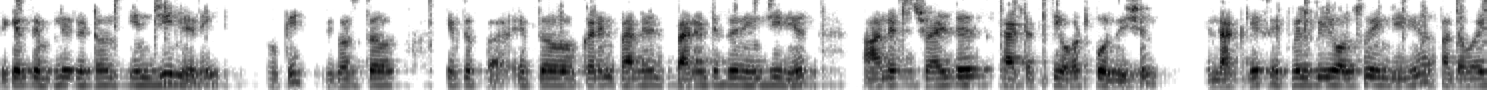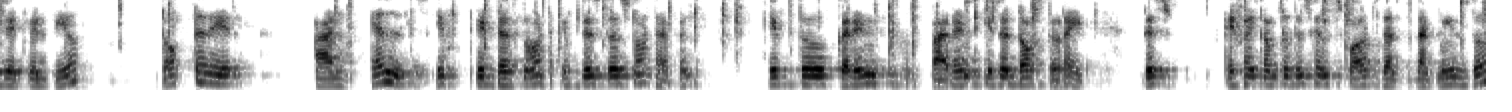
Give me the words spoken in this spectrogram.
we can simply return engineering okay because the if the if the current parent parent is an engineer and its child is at the odd position in that case it will be also engineer otherwise it will be a doctor here. And else if it does not if this does not happen if the current parent is a doctor right this if i come to this else part that that means the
